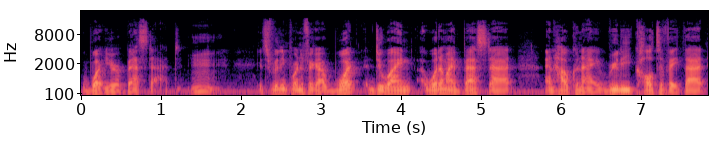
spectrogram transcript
what you're best at it's really important to figure out what do I what am I best at and how can I really cultivate that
